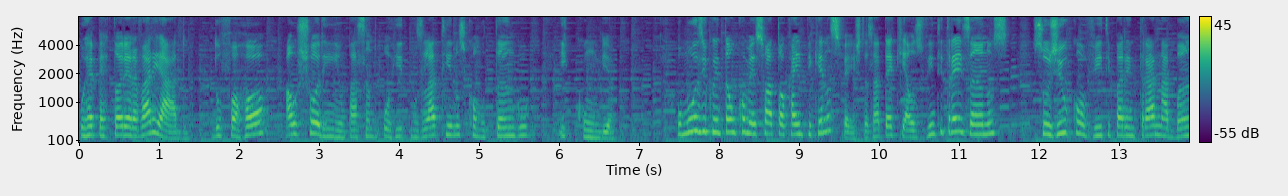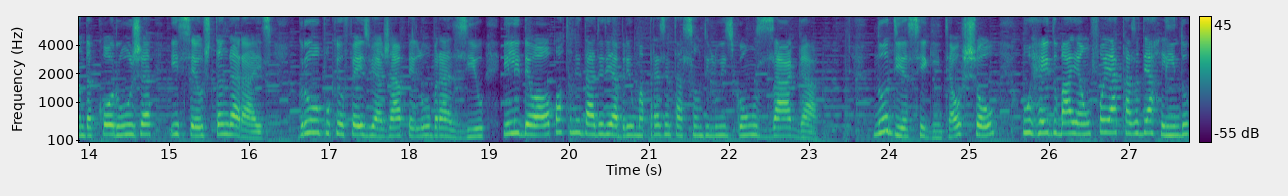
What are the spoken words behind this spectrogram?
O repertório era variado, do forró ao chorinho, passando por ritmos latinos como tango e cúmbia. O músico então começou a tocar em pequenas festas, até que aos 23 anos surgiu o convite para entrar na banda Coruja e seus Tangarais, grupo que o fez viajar pelo Brasil e lhe deu a oportunidade de abrir uma apresentação de Luiz Gonzaga. No dia seguinte ao show, o rei do Baião foi à casa de Arlindo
